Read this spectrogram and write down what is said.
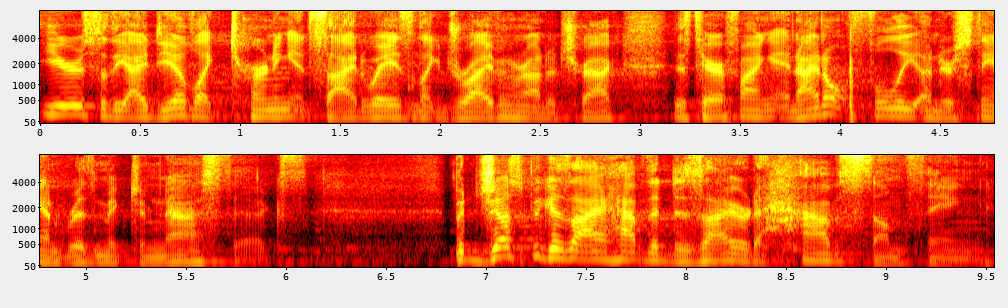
years, so the idea of like turning it sideways and like driving around a track is terrifying, and I don't fully understand rhythmic gymnastics. But just because I have the desire to have something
